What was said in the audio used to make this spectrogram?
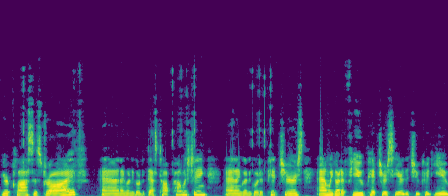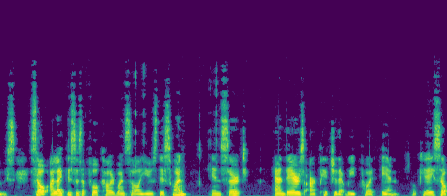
your classes drive and I'm going to go to desktop publishing and I'm going to go to pictures and we got a few pictures here that you could use. So I like this as a full colored one so I'll use this one. Insert and there's our picture that we put in. Okay, so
